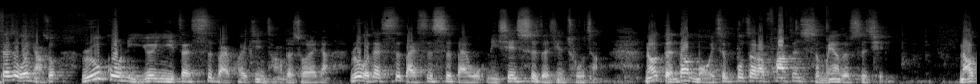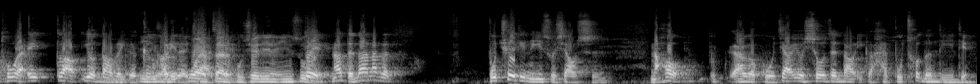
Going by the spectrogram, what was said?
但是我想说，如果你愿意在四百块进场的时候来讲，如果在四百四、四百五，你先试着先出场，然后等到某一次不知道发生什么样的事情，然后突然哎到又到了一个更合理的外在的不确定的因素。对，然后等到那个。不确定的因素消失，然后那个股价又修正到一个还不错的低点，嗯、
